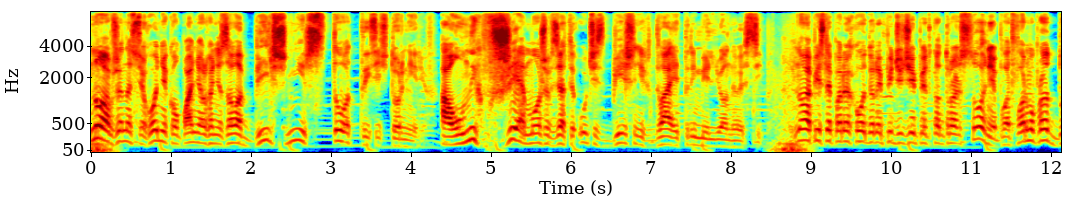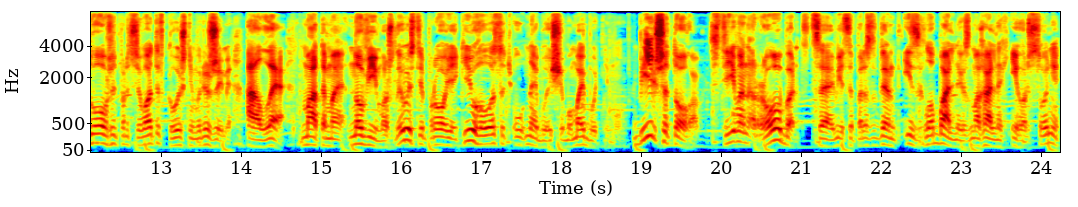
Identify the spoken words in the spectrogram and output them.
Ну а вже на сьогодні компанія організувала більш ніж 100 тисяч турнірів. А у них вже може взяти участь більш ніж 2,3 мільйони осіб. Ну а після переходу RPGG під контроль Sony, платформа продовжить працювати в колишньому режимі, але матиме нові можливості, про які оголосять у найближчому майбутньому. Більше того, Стівен Роберт, це віце-президент із глобальних змагальних ігор Sony,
